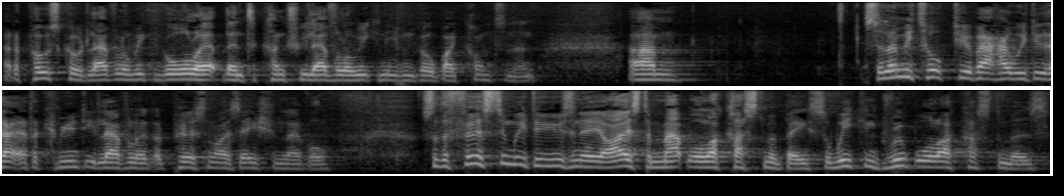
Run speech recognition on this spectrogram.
at a postcode level, and we can go all the way up then to country level, or we can even go by continent. Um, so let me talk to you about how we do that at a community level, at a personalization level. So the first thing we do using AI is to map all our customer base, so we can group all our customers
